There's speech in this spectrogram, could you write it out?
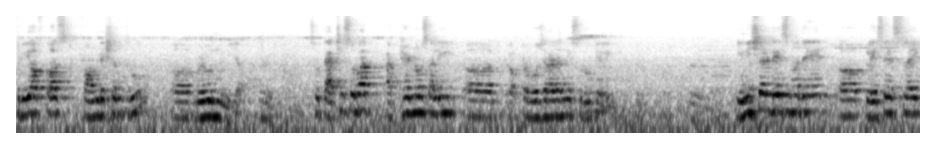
free of cost foundation through मिळवून देऊया. सो त्याची सुरुवात अठ्ठ्याण्णव साली डॉक्टर भोजराजांनी सुरू केली. इनिशियल डेजमध्ये प्लेसेस लाईक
